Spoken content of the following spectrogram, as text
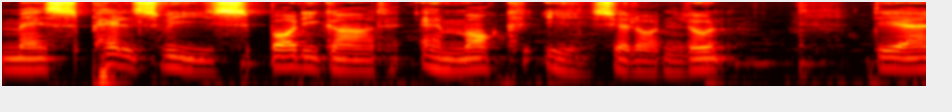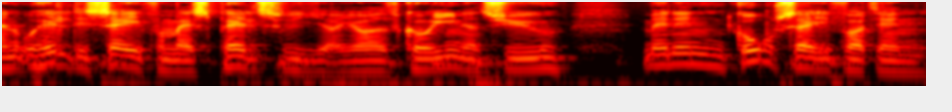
Mads Palsvigs bodyguard er mok i Charlottenlund. Det er en uheldig sag for Mads Palsvig og JFK 21, men en god sag for den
